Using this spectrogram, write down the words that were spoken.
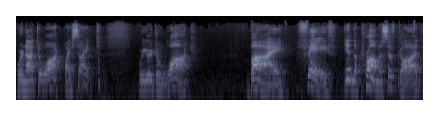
We're not to walk by sight. We are to walk by faith in the promise of God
